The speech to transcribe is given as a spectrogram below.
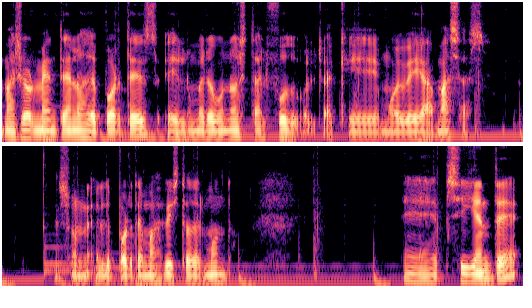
Mayormente en los deportes el número uno está el fútbol, ya que mueve a masas. Es el deporte más visto del mundo. Eh, siguiente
